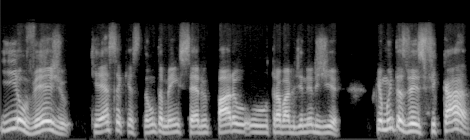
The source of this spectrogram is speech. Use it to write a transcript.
E eu vejo que essa questão também serve para o, o trabalho de energia. Porque muitas vezes ficar,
